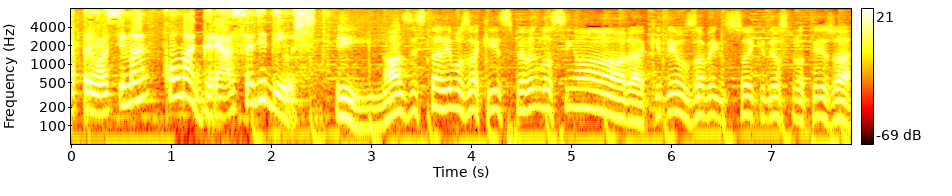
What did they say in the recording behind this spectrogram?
a próxima, com a graça de Deus. E nós estaremos aqui esperando a senhora. Que Deus abençoe, que Deus proteja,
